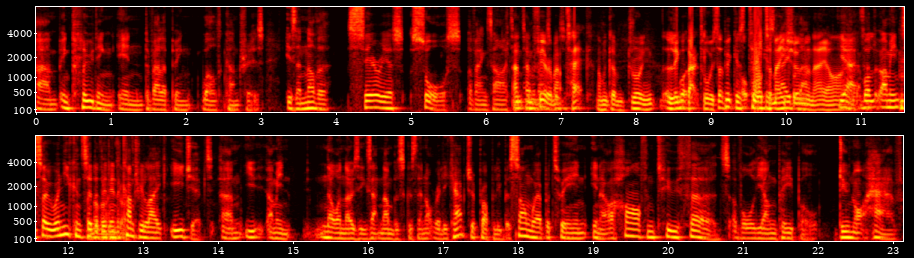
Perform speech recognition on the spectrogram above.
um, including in developing world countries, is another serious source of anxiety. and, and fear about tech. I mean, of drawing a link Well, back to always because au- automation and. AI. Yeah, well, I mean, so when you consider that in a country like Egypt, um, you, I mean, no one knows the exact numbers because they're not really captured properly, but somewhere between you know a half and two thirds of all young people do not have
